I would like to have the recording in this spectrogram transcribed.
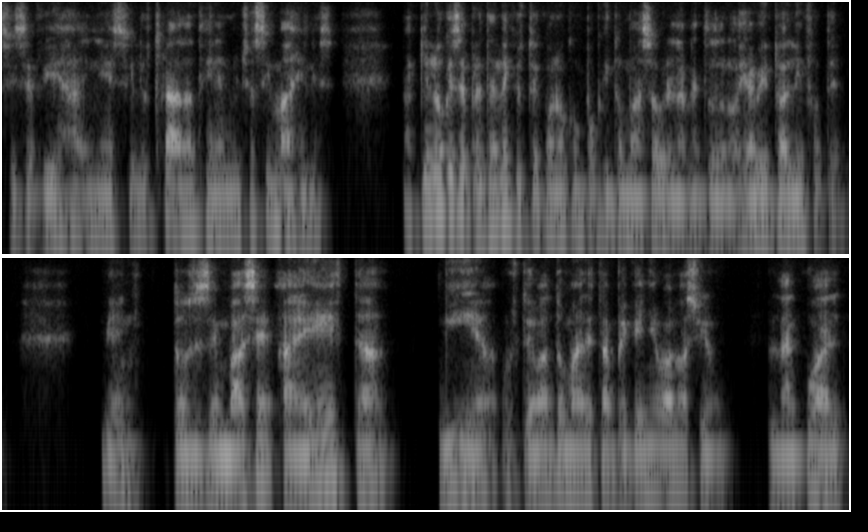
si se fija en esa ilustrada, tiene muchas imágenes. Aquí lo que se pretende es que usted conozca un poquito más sobre la metodología virtual de Infotep. Bien, entonces en base a esta guía, usted va a tomar esta pequeña evaluación, la cual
